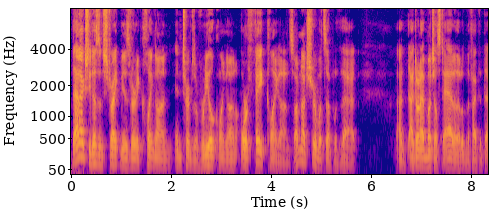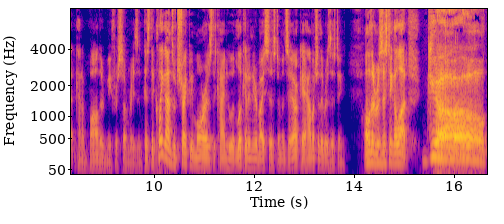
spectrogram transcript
That actually doesn't strike me as very Klingon in terms of real Klingon or fake Klingon, so I'm not sure what's up with that. I, I don't have much else to add other than the fact that that kind of bothered me for some reason. Because the Klingons would strike me more as the kind who would look at a nearby system and say, okay, how much are they resisting? Oh, they're resisting a lot. Go!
